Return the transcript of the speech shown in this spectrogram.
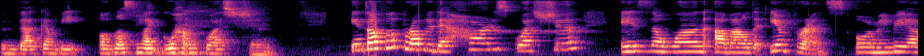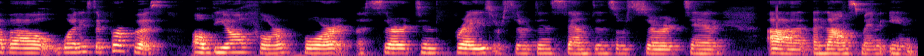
that can be almost like one question. In TOEFL, probably the hardest question is the one about the inference or maybe about what is the purpose of the author for a certain phrase or certain sentence or certain uh, announcement in,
